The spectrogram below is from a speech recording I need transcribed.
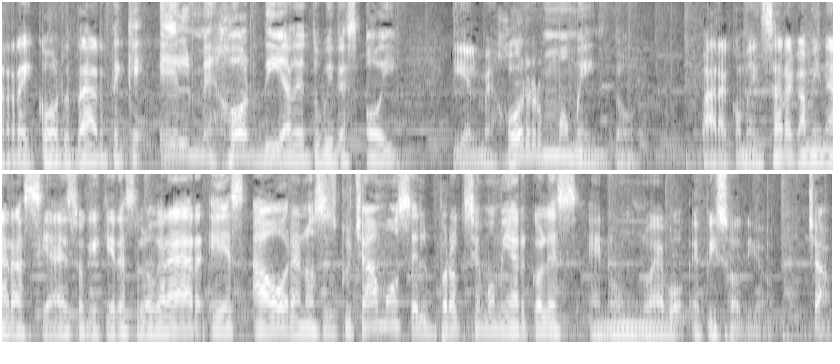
recordarte que el mejor día de tu vida es hoy y el mejor momento para comenzar a caminar hacia eso que quieres lograr es ahora. Nos escuchamos el próximo miércoles en un nuevo episodio. Chao.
